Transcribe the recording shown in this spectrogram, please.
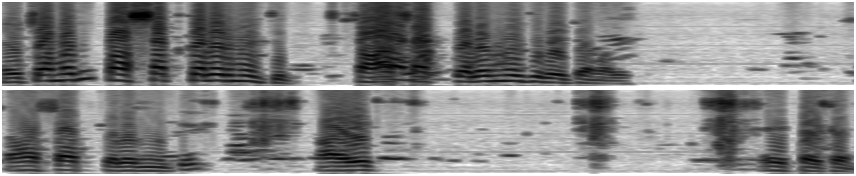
याच्यामध्ये पाच सात कलर मिळतील. सहा हो? सात कलर मिळतील याच्यामध्ये सहा सात कलर मिळतील. हा एक. एक पॅटर्न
